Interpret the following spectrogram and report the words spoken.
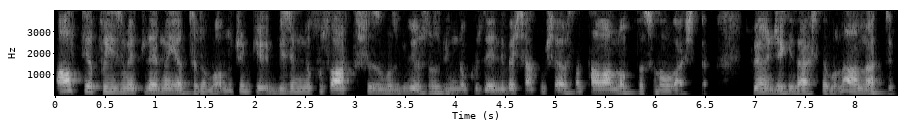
altyapı hizmetlerine yatırım oldu. Çünkü bizim nüfus artış hızımız biliyorsunuz 1955-60 arasında tavan noktasına ulaştı. Bir önceki derste bunu anlattık.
